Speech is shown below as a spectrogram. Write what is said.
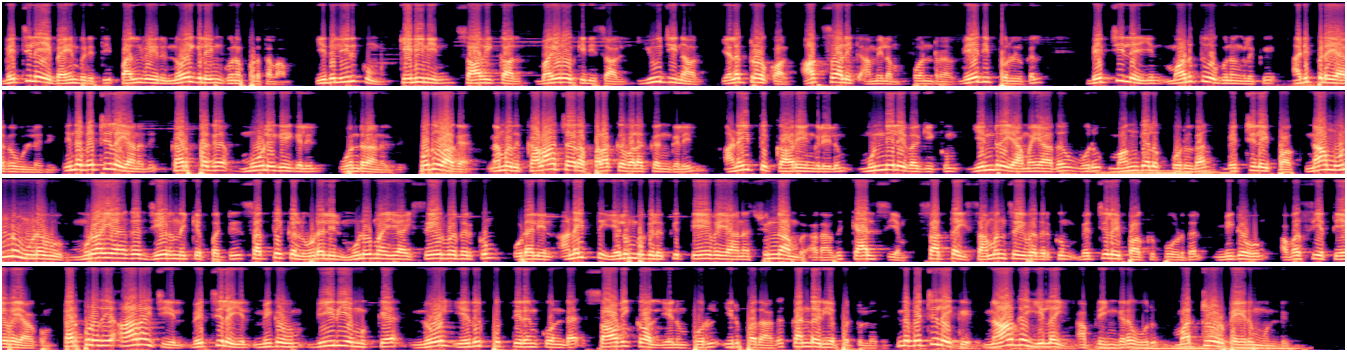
வெற்றிலையை பயன்படுத்தி பல்வேறு நோய்களையும் குணப்படுத்தலாம். இதில் இருக்கும் கெடினின் சாவிக்கால் பைரோகிடிசால் யூஜினால் எலக்ட்ரோகால் ஆக்சாலிக் அமிலம் போன்ற வேதிப்பொருட்கள் வெற்றிலையின் மருத்துவ குணங்களுக்கு அடிப்படையாக உள்ளது. இந்த வெற்றிலையானது கற்பக மூலிகைகளில் ஒன்றானது. பொதுவாக நமது கலாச்சார பழக்க வழக்கங்களில் அனைத்து காரியங்களிலும் முன்னிலை வகிக்கும் இன்றியமையாத ஒரு மங்கள பொருள்தான் வெற்றிலைப்பாக்கு நாம் உண்ணும் உணவு முறையாக ஜீரணிக்கப்பட்டு சத்துக்கள் உடலில் முழுமையாய் சேர்வதற்கும் உடலின் அனைத்து எலும்புகளுக்கு தேவையான சுண்ணாம்பு அதாவது கால்சியம் சத்தை சமன் செய்வதற்கும் வெற்றிலைப்பாக்கு போடுதல் மிகவும் அவசிய தேவையாகும். தற்பொழுதைய ஆராய்ச்சியில் வெற்றிலையில் மிகவும் வீரியமிக்க நோய் எதிர்ப்பு திறன் கொண்ட சாவிக்கால் எனும் பொருள் இருப்பதாக கண்டறியப்பட்டுள்ளது. இந்த வெற்றிலைக்கு நாக இலை அப்படிங்கிற ஒரு மற்றொரு பெயரும் உண்டு.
